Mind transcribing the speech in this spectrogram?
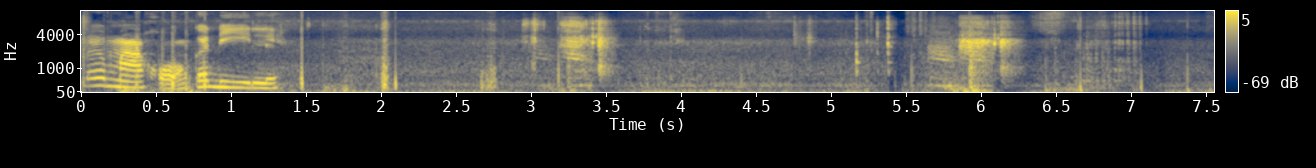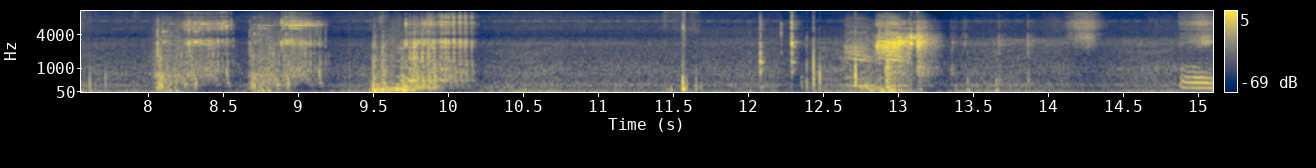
เริ่มมาของก็ดีเลย อุ้ย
